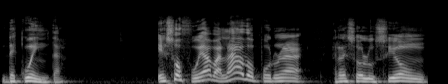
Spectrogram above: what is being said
de Cuentas, eso fue avalado por una resolución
